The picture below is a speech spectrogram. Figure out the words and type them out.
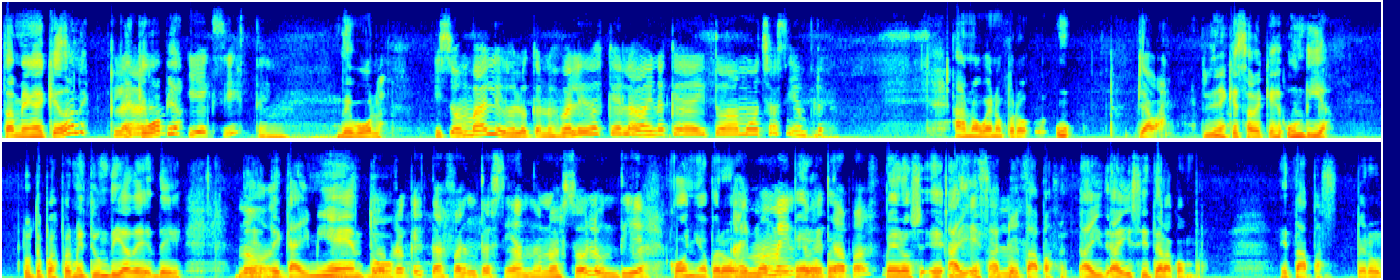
también hay que darle. Hay que Claro, guapiar. y existen. De bola. Y son válidos. Lo que no es válido es que la vaina quede ahí toda mocha siempre. Ah, no, bueno, pero u- ya va. Tú tienes que saber que es un día. Tú te puedes permitir un día de, de, de No, decaimiento. Yo creo que estás fantaseando, no es solo un día. Coño, pero. Hay momentos, pero, pero- etapas Pero, eh, hay, exacto, etapas. Ahí, ahí sí te la compro. Etapas. Pero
